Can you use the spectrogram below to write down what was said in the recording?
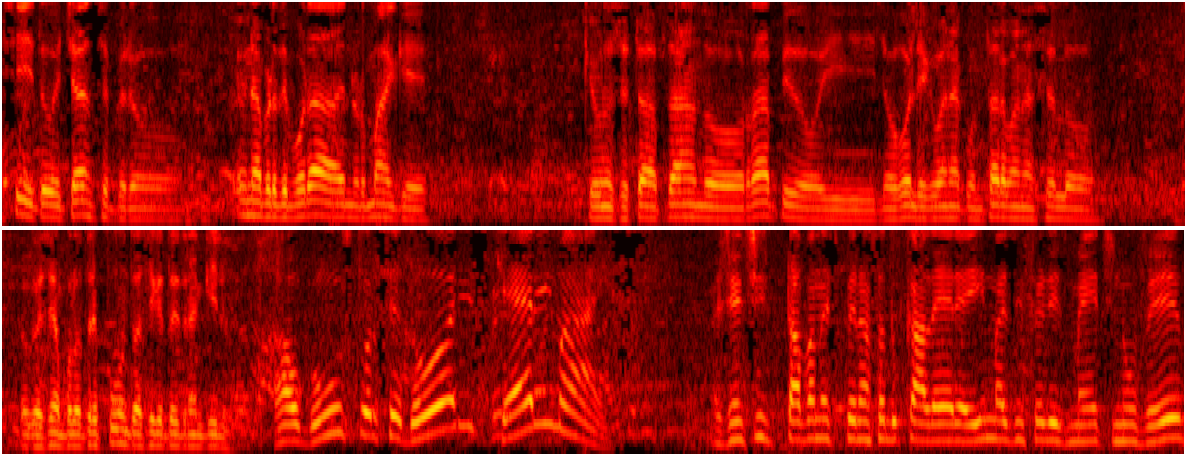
Sí, tuve chance, pero es una pretemporada, es normal que, que uno se está adaptando rápido y los goles que van a contar van a ser lo, lo que sean por los tres puntos, así que estoy tranquilo. Alguns torcedores querem mais. A gente estava na esperança do Caleri aí, mas infelizmente não veio.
